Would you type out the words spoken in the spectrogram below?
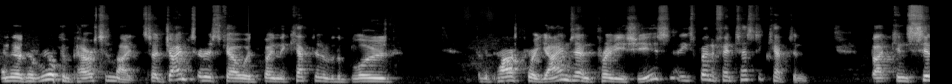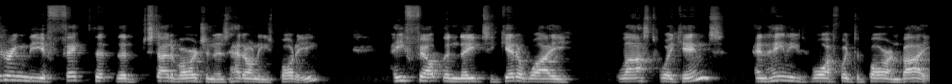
and there was a real comparison made. So James Tedesco has been the captain of the Blues for the past three games and previous years, and he's been a fantastic captain. But considering the effect that the state of origin has had on his body, he felt the need to get away last weekend, and he and his wife went to Byron Bay.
